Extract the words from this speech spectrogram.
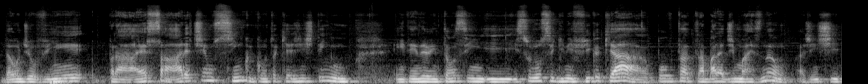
da onde eu vim para essa área tinha uns cinco, enquanto aqui a gente tem um. Entendeu? Então, assim, isso não significa que ah, o povo tá, trabalha demais. Não. A gente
